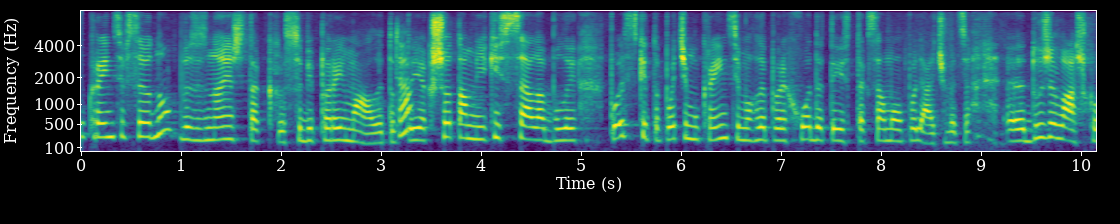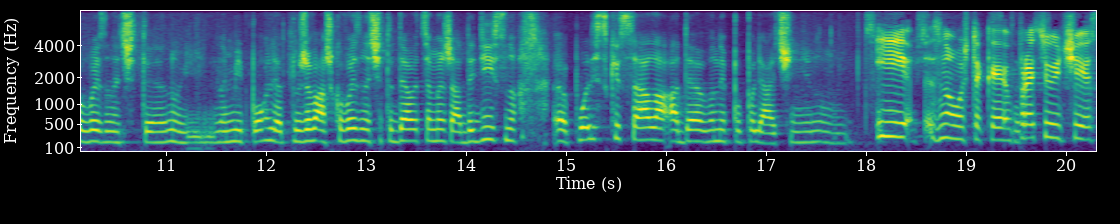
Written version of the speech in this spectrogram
українці все одно, знаєш, так собі переймали. Тобто, Так. якщо там якісь села були польські, то потім українці могли переходити і так само ополячуватися. Е, Дуже важко визначити, ну на мій погляд, дуже важко визначити, де оця межа, де дійсно е, польські села, а де вони пополячені. Ну, це І знову ж таки, працюючи з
